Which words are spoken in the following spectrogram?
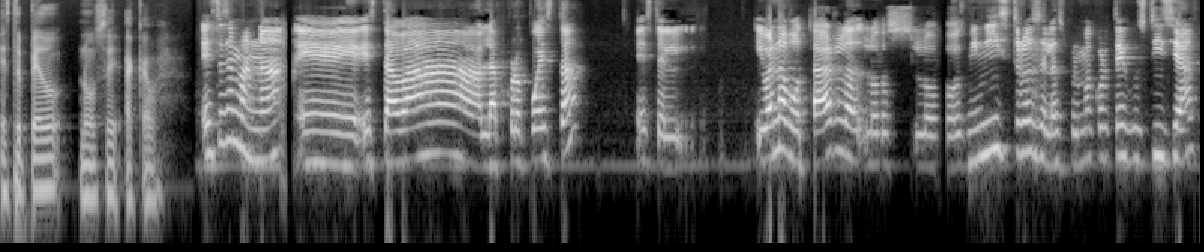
este pedo no se acaba. Esta semana eh, estaba la propuesta, este, iban a votar los, los, ministros de la Suprema Corte de Justicia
